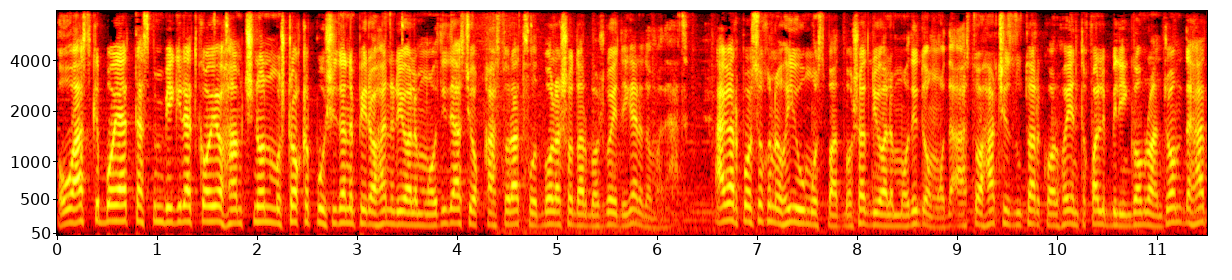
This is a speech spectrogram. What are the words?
او است که باید تصمیم بگیرد که آیا همچنان مشتاق پوشیدن پیراهن ریال مادرید است یا قصد دارد فوتبالش را در باشگاه دیگر ادامه دهد. اگر پاسخ نهایی او مثبت باشد ریال مادرید آماده است تا هر چه زودتر کارهای انتقال بلینگام را انجام دهد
